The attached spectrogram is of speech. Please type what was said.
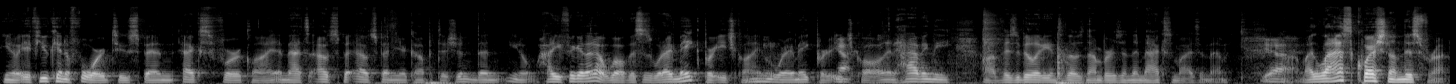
you know, if you can afford to spend X for a client and that's outsp- outspending your competition, then, you know, how do you figure that out? Well, this is what I make per each client, mm-hmm. or what I make per yeah. each call, and having the uh, visibility into those numbers and then maximizing them. Yeah. Uh, my last question on this front.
